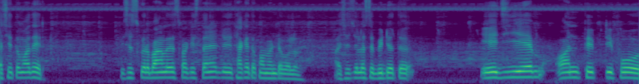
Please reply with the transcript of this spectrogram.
আছে তোমাদের? বিশেষ করে বাংলাদেশ, পাকিস্তানের যদি থাকে তো কমেন্টে বলো। আচ্ছা চলে আসে ভিডিওতে। AGM one fifty four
